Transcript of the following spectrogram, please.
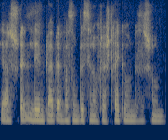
Ja, das Studentenleben bleibt einfach so ein bisschen auf der Strecke und das ist schon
